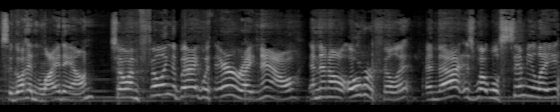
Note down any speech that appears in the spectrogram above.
So go ahead and lie down. So I'm filling the bag with air right now, and then I'll overfill it, and that is what will simulate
